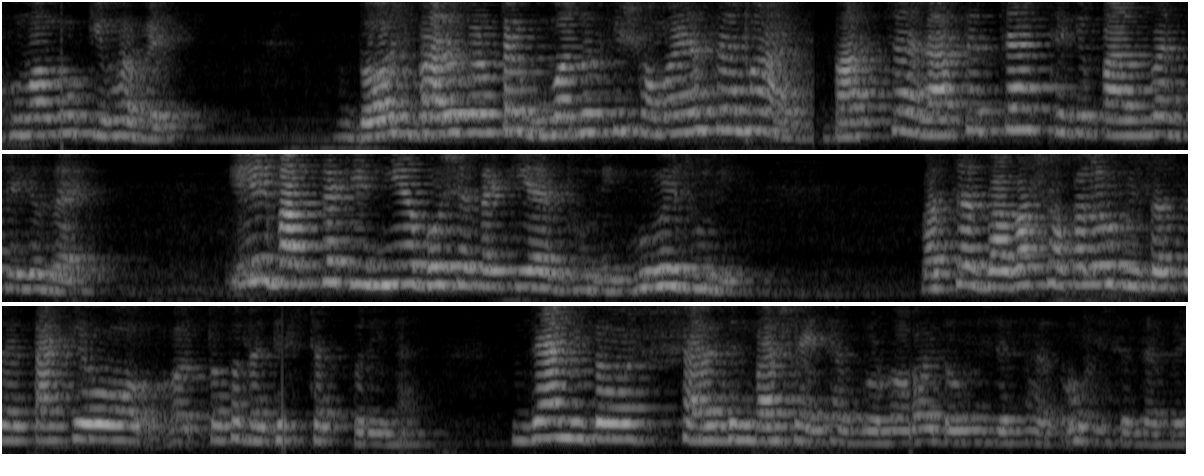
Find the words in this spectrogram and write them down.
ঘুমাবো কীভাবে? দশ বারো ঘণ্টা ঘুমানোর কি সময় আছে আমার? বাচ্চা রাতে চার থেকে পাঁচবার জেগে যায়। এই বাচ্চাকে নিয়ে বসে থাকি আর ঢুলি, ঘুমে ঢুলি। বাচ্চার বাবার সকালে অফিস আছে, তাকেও ততটা ডিস্টার্ব করি না। যে আমি তো সারাদিন বাসায় থাকব, বাবা তো অফিসে অফিসে যাবে।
